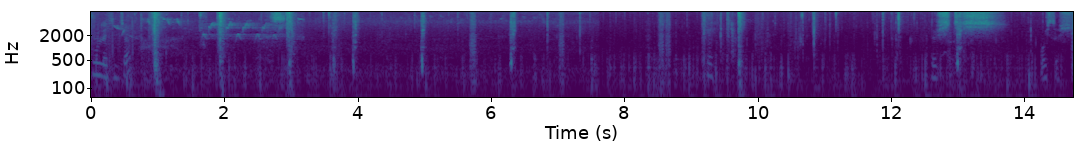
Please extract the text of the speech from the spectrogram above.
죽을래 진짜? 너 진짜 씨. 뭐 있어 씨.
